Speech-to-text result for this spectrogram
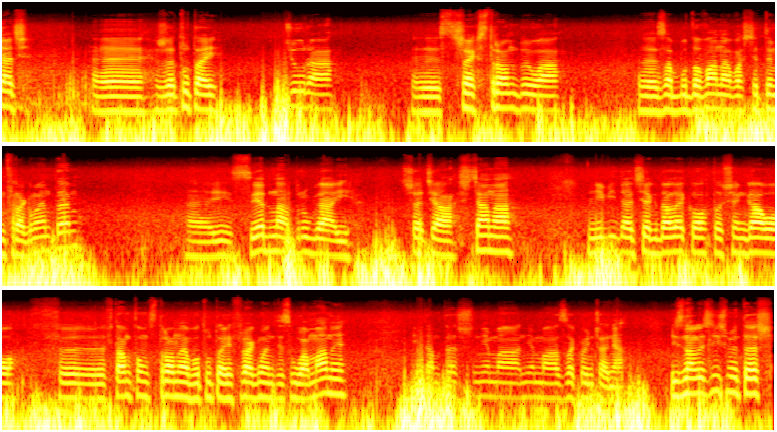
Widać e, że tutaj dziura e, z trzech stron była e, zabudowana właśnie tym fragmentem. I jest jedna, druga i trzecia ściana. Nie widać jak daleko to sięgało w, w tamtą stronę, bo tutaj fragment jest łamany i tam też nie ma, nie ma zakończenia. I znaleźliśmy też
